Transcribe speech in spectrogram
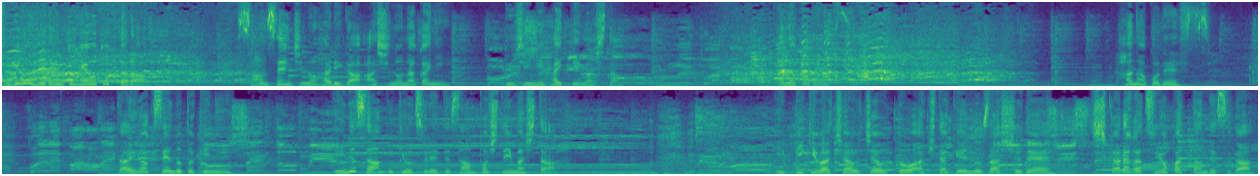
次の日レントゲンを取ったら3センチの針が足の中に無事に入っていました。花子です。花子です。大学生の時に犬3匹を連れて散歩していました。1匹はチャウチャウと秋田犬の雑種で力が強かったんですが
